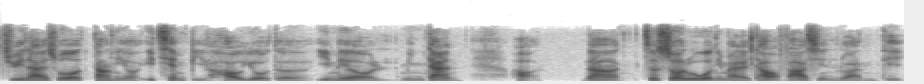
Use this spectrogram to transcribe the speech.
举例来说，当你有一千笔好友的 email 名单，好，那这时候如果你买了一套发信软体。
